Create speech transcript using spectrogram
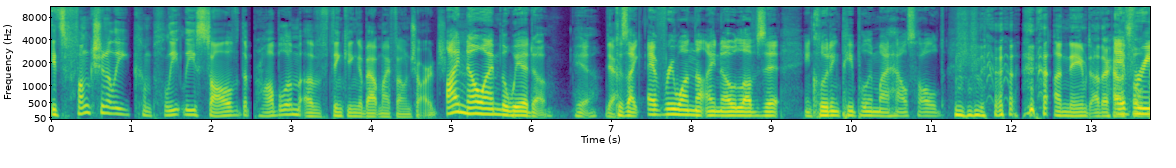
it's functionally completely solved the problem of thinking about my phone charge. I know I'm the weirdo here. Yeah. Because like everyone that I know loves it, including people in my household. Unnamed other household every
